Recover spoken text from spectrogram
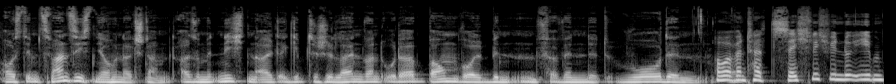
aus dem 20. Jahrhundert stammt, also mitnichten altägyptische Leinwand oder Baumwollbinden verwendet wurden. Aber wenn tatsächlich, wie du eben,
